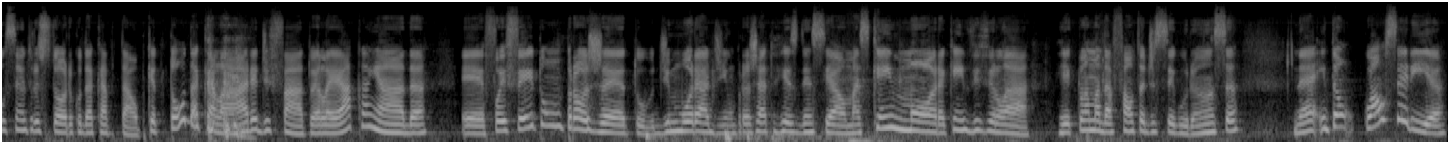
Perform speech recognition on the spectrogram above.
o centro histórico da capital, porque toda aquela área, de fato, ela é acanhada. É, foi feito um projeto de moradia, um projeto residencial, mas quem mora, quem vive lá, reclama da falta de segurança. Né? Então, qual seria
